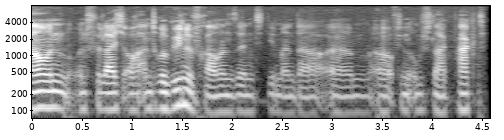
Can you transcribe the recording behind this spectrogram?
Frauen und vielleicht auch androgyne Frauen sind, die man da ähm, auf den Umschlag packt.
